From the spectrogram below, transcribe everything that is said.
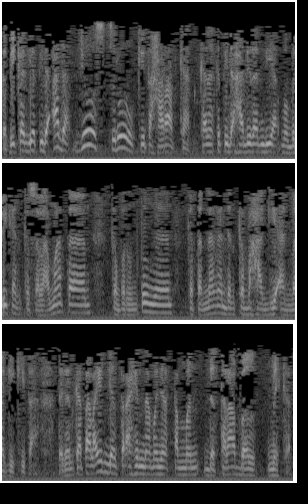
Ketika dia tidak ada, justru kita harapkan karena ketidakhadiran dia memberikan keselamatan, keberuntungan, ketenangan dan kebahagiaan bagi kita. Dengan kata lain yang terakhir namanya teman the trouble maker.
